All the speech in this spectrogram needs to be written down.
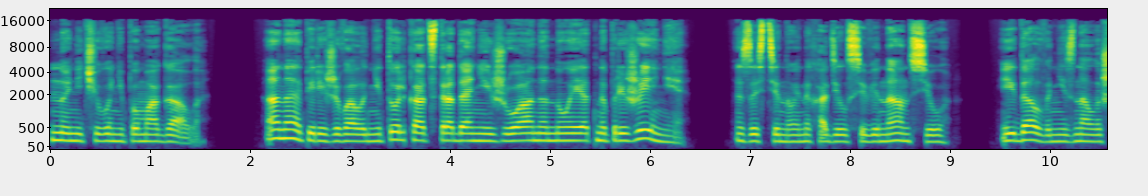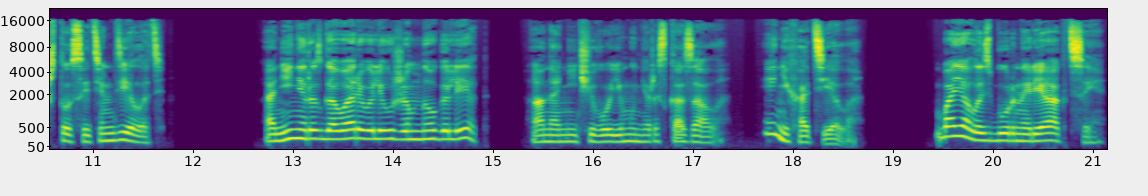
но ничего не помогало. Она переживала не только от страданий Жуана, но и от напряжения. За стеной находился Винансио, и Далва не знала, что с этим делать. Они не разговаривали уже много лет. Она ничего ему не рассказала и не хотела. Боялась бурной реакции,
